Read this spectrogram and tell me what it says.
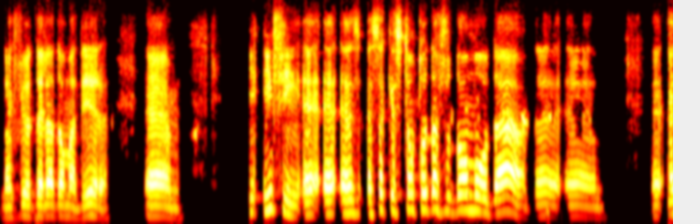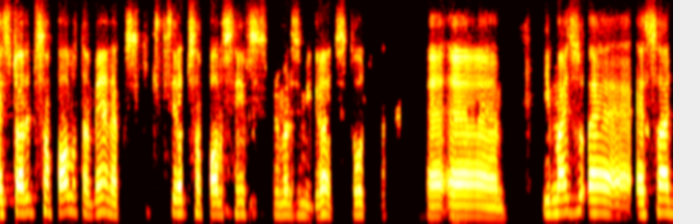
né? que veio da Ilha da Madeira. É, enfim, é, é, é, essa questão toda ajudou a moldar é, é, é, a história de São Paulo também, né? O que seria de São Paulo sem esses primeiros imigrantes todos, né? É, e mais essa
